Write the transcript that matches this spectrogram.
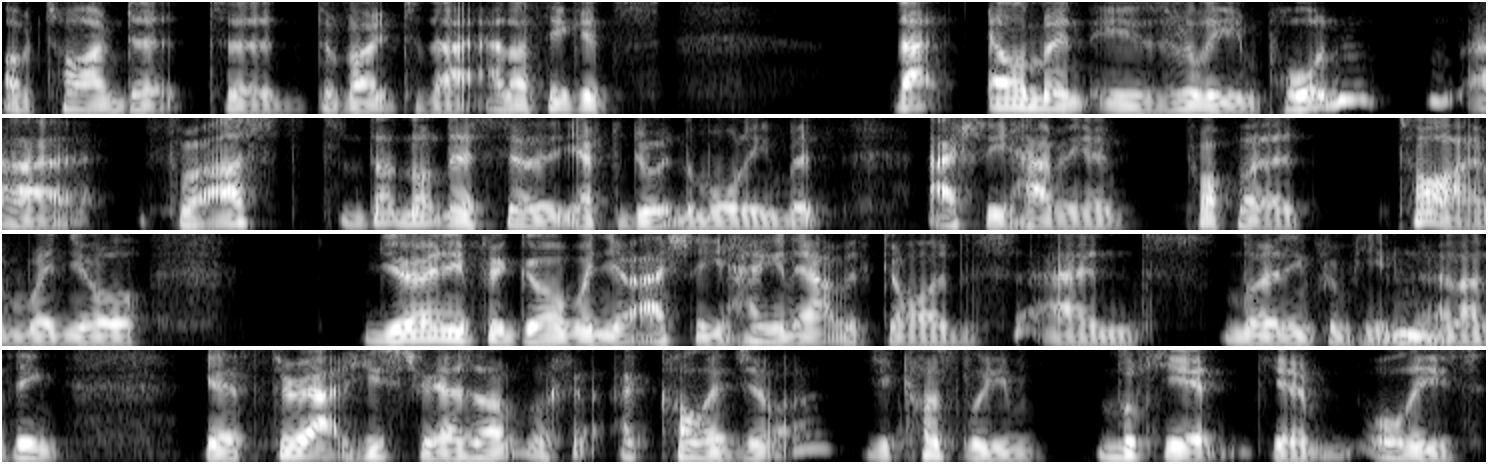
of time to, to devote to that. And I think it's that element is really important uh, for us. To, not necessarily that you have to do it in the morning, but actually having a proper time when you're yearning for God, when you're actually hanging out with God and learning from Him. Mm. And I think, you know, throughout history, as I look at college, uh, you're constantly looking at, you know, all these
